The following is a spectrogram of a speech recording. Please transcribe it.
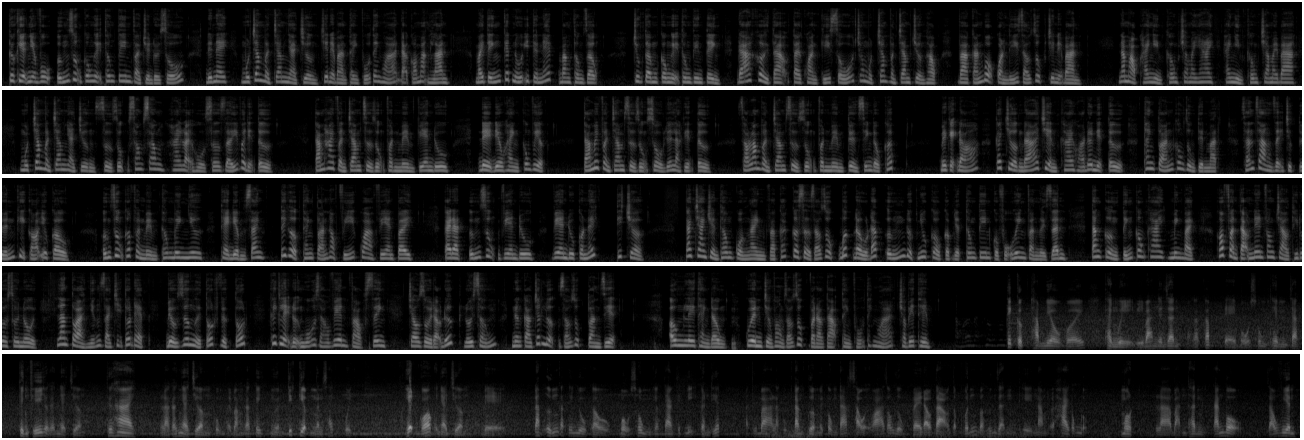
Thực hiện nhiệm vụ ứng dụng công nghệ thông tin và chuyển đổi số, đến nay 100% nhà trường trên địa bàn thành phố Thanh Hóa đã có mạng LAN, máy tính kết nối internet băng thông rộng. Trung tâm Công nghệ Thông tin tỉnh đã khởi tạo tài khoản ký số cho 100% trường học và cán bộ quản lý giáo dục trên địa bàn. Năm học 2022-2023, 100% nhà trường sử dụng song song hai loại hồ sơ giấy và điện tử. 82% sử dụng phần mềm VNDU để điều hành công việc. 80% sử dụng sổ liên lạc điện tử. 65% sử dụng phần mềm tuyển sinh đầu cấp. Bên cạnh đó, các trường đã triển khai hóa đơn điện tử, thanh toán không dùng tiền mặt, sẵn sàng dạy trực tuyến khi có yêu cầu. Ứng dụng các phần mềm thông minh như thẻ điểm danh, tích hợp thanh toán học phí qua VNPay, cài đặt ứng dụng VNDU, VNDU Connect, Teacher – các trang truyền thông của ngành và các cơ sở giáo dục bước đầu đáp ứng được nhu cầu cập nhật thông tin của phụ huynh và người dân, tăng cường tính công khai, minh bạch, góp phần tạo nên phong trào thi đua sôi nổi, lan tỏa những giá trị tốt đẹp, biểu dương người tốt việc tốt, khích lệ đội ngũ giáo viên và học sinh trao dồi đạo đức, lối sống, nâng cao chất lượng giáo dục toàn diện. Ông Lê Thành Đồng, quyền trưởng phòng giáo dục và đào tạo thành phố Thanh Hóa cho biết thêm. Tích cực tham mưu với thành ủy, ủy ban nhân dân và các cấp để bổ sung thêm kinh phí cho các nhà trường. Thứ hai là các nhà trường cũng phải bằng các cái nguồn tiết kiệm ngân sách của hiện có của nhà trường để đáp ứng các cái nhu cầu bổ sung các trang thiết bị cần thiết. Và thứ ba là cũng tăng cường cái công tác xã hội hóa giáo dục, về đào tạo, tập huấn và hướng dẫn thì nằm ở hai góc độ. Một là bản thân cán bộ, giáo viên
